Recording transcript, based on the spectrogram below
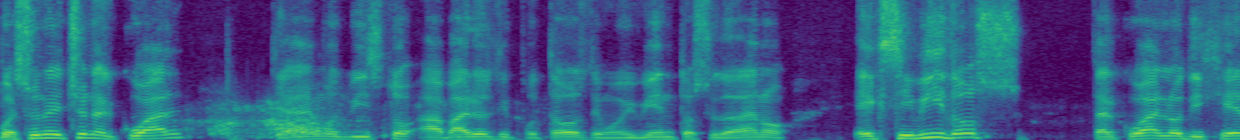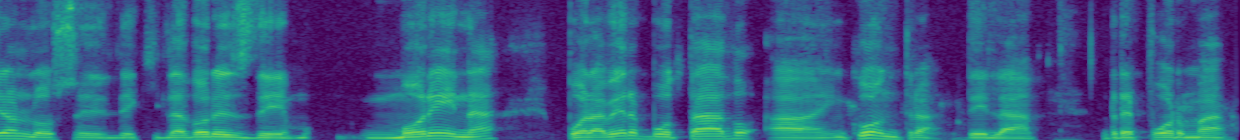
pues un hecho en el cual ya hemos visto a varios diputados de Movimiento Ciudadano exhibidos, tal cual lo dijeron los eh, legisladores de Morena, por haber votado en contra de la reforma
